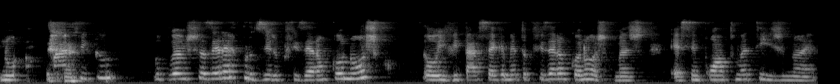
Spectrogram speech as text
no automático, o que vamos fazer é reproduzir o que fizeram connosco ou evitar cegamente o que fizeram connosco, mas é sempre um automatismo, não é?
